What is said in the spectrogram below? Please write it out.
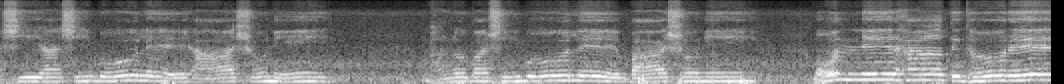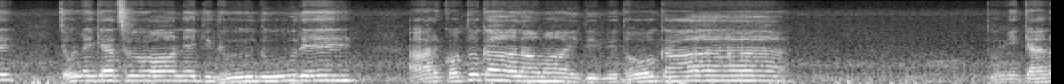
আসি আসি বলে আসনি, ভালোবাসি বলে বাসনি। অন্যের হাত ধরে চলে গেছো অনেক দূরে। আর কতকাল আমায় দিবে ধোকা? তুমি কেন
